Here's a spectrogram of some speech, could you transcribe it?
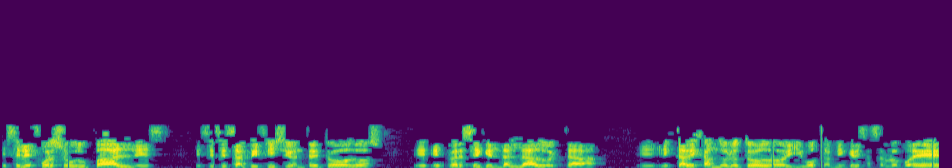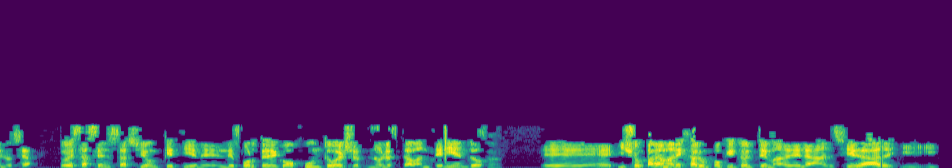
es el esfuerzo grupal, es, es ese sacrificio entre todos, es verse que el de al lado está, está dejándolo todo y vos también querés hacerlo por él, o sea, toda esa sensación que tiene el deporte de conjunto ellos no lo estaban teniendo. Eh, y yo para manejar un poquito el tema de la ansiedad y,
